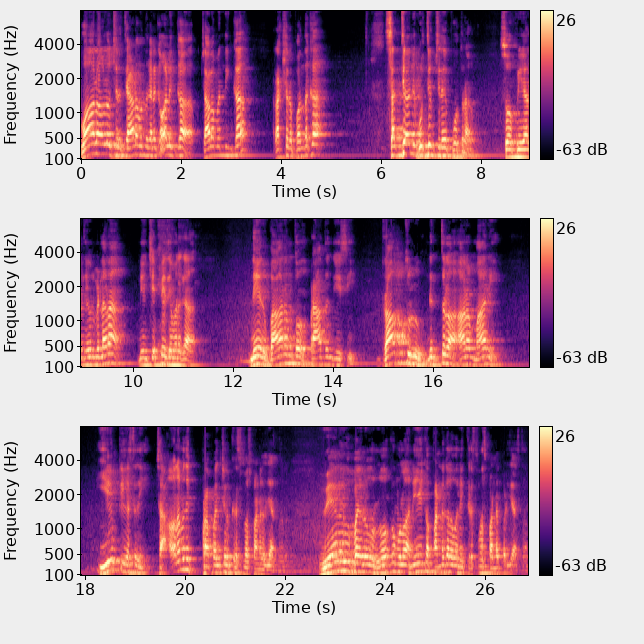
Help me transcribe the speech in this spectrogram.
వాళ్ళ ఆలోచన తేడా ఉంది కనుక వాళ్ళు ఇంకా చాలామంది ఇంకా రక్షణ పొందక సత్యాన్ని గుర్తించలేకపోతున్నారు. సో ప్రియా దేవుని బిడ్డారా నేను చెప్పేది ఏమనగా నేను భారంతో ప్రార్థన చేసి రాత్రులు నిద్రల ఆనం మాని ఏంటి అసలు చాలామంది ప్రపంచంలో క్రిస్మస్ పండుగలు చేస్తున్నారు. వేల రూపాయలు లోకములో అనేక పండుగలు అని క్రిస్మస్ పండుగ పడి చేస్తారు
